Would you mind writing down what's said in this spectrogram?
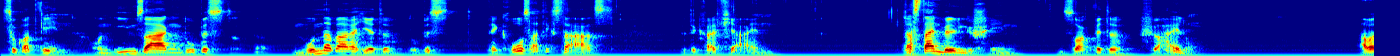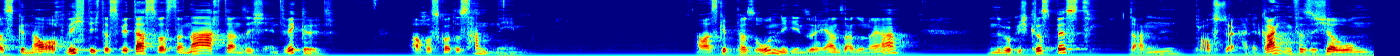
zu Gott gehen und ihm sagen, du bist ein wunderbarer Hirte, du bist der großartigste Arzt, bitte greif hier ein. Lass deinen Willen geschehen und sorg bitte für Heilung. Aber es ist genau auch wichtig, dass wir das, was danach dann sich entwickelt, auch aus Gottes Hand nehmen. Aber es gibt Personen, die gehen so her und sagen so, naja, wenn du wirklich Christ bist, dann brauchst du ja keine Krankenversicherung,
